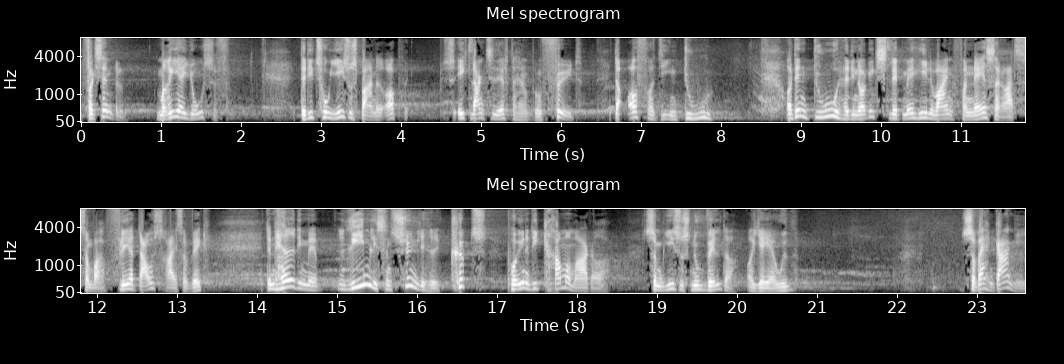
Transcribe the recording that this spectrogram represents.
For eksempel Maria og Josef, da de tog Jesus barnet op, ikke lang tid efter han blev født, der offrede de en due. Og den due havde de nok ikke slæbt med hele vejen fra Nazareth, som var flere dagsrejser væk. Den havde de med rimelig sandsynlighed købt på en af de krammermarkeder, som Jesus nu vælter og jager ud. Så hvad er han gang i?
